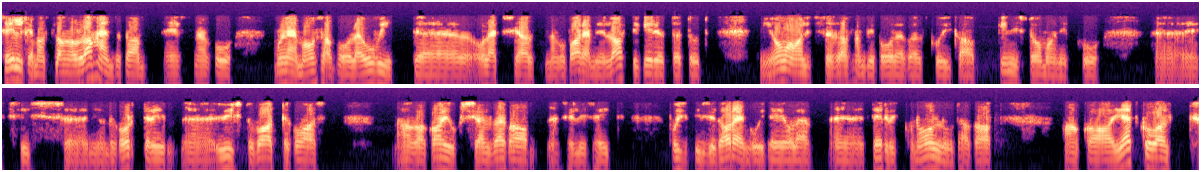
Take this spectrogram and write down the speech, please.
selgemalt lahendada, ehk nagu mõlema osapoole huvid äh, oleks sealt nagu paremini lahti kirjutatud nii omavalitsuse tasandi poole pealt kui ka kinnistuomaniku äh, ehk siis nii-öelda korteriühistu vaatekohast, aga kahjuks seal väga selliseid positiivseid arenguid ei ole eh, tervikuna olnud, aga, aga jätkuvalt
